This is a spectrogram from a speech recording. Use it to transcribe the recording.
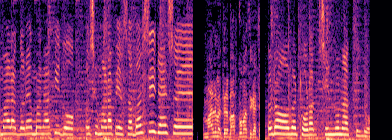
મારા ગળામાં નાખી દો પછી મારા પૈસા બસી જશે मालूम है तेरे बाप को मत सिखा ચલો હવે થોડાક છીનું નાખી દો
